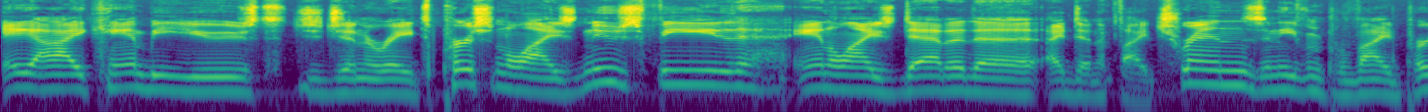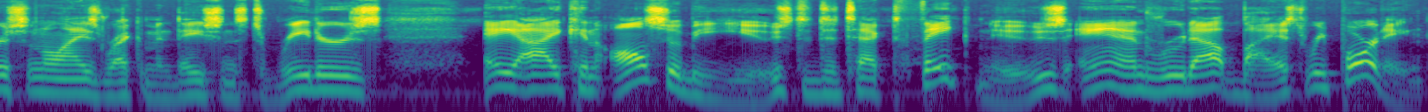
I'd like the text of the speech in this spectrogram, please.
AI can be used to generate personalized news feed, analyze data to identify trends, and even provide personalized recommendations to readers. AI can also be used to detect fake news and root out biased reporting.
